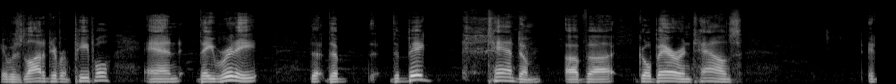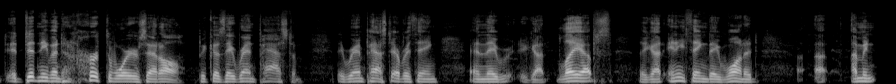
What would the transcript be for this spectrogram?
It was a lot of different people, and they really, the the the big tandem of uh, Gobert and Towns, it, it didn't even hurt the Warriors at all because they ran past them. They ran past everything, and they got layups. They got anything they wanted. Uh, I mean,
